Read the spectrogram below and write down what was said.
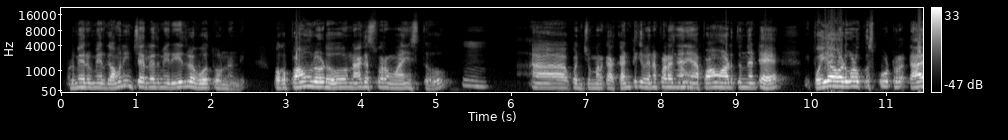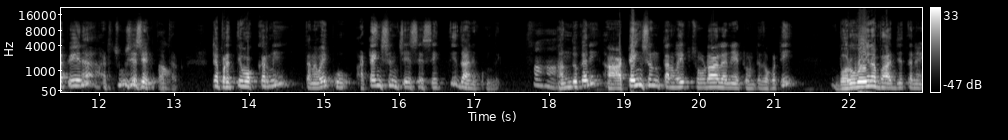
ఇప్పుడు మీరు మీరు గమనించారు లేదు మీరు ఈదులో పోతూ ఉండండి. ఒక పాములోడు నాగస్వరం వాయిస్తూ కొంచెం మనకు ఆ కంటికి వినపడంగానే ఆ పాము ఆడుతుందంటే పోయేవాడు కూడా ఒక స్కూటర్ టాపిన అటు చూసేసి వెళ్ళిపోతాడు. అంటే ప్రతి ఒక్కరిని తన వైపు అటెన్షన్ చేసే శక్తి దానికి ఉంది. అందుకని ఆ అటెన్షన్ తన వైపు చూడాలనేటువంటిది ఒకటి బరువైన బాధ్యతని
